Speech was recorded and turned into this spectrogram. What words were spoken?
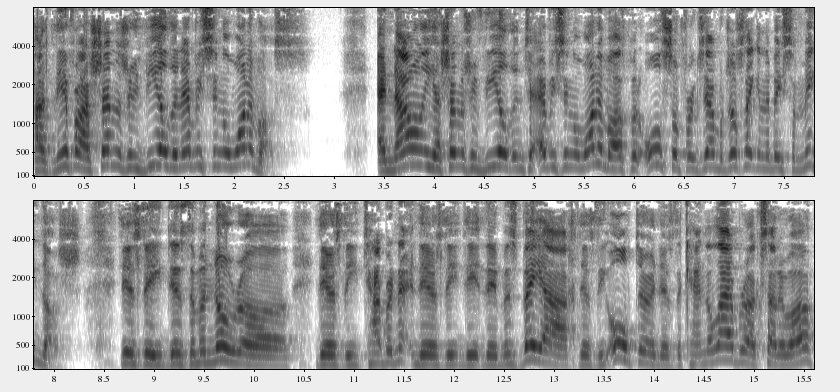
therefore Hashem is revealed in every single one of us. And not only Hashem is revealed into every single one of us, but also, for example, just like in the Beis HaMikdash, there's the, there's the menorah, there's the tabernacle, there's the, the, the mizbeach, there's the altar, there's the candelabra, etc.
